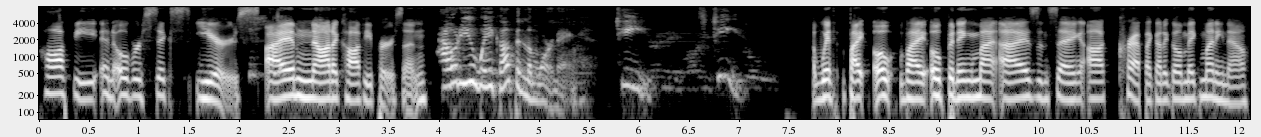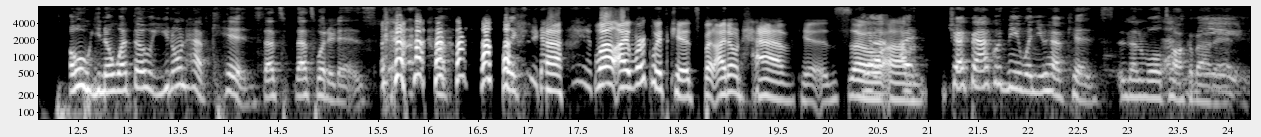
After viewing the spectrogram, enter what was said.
coffee in over six years. I am not a coffee person. How do you wake up in the morning? Tea. It's tea. With by oh, by opening my eyes and saying, "Ah, crap, I got to go make money now." Oh, you know what though? You don't have kids. That's that's what it is. like yeah. Well, I work with kids, but I don't have kids. So yeah, I- um, check back with me when you have kids, and then we'll talk about it.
